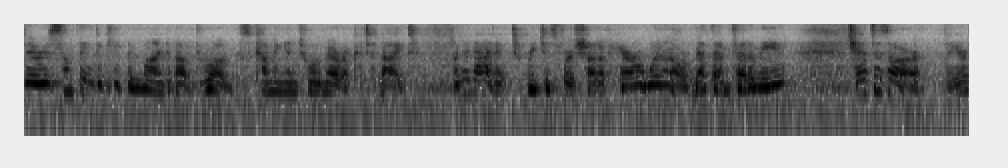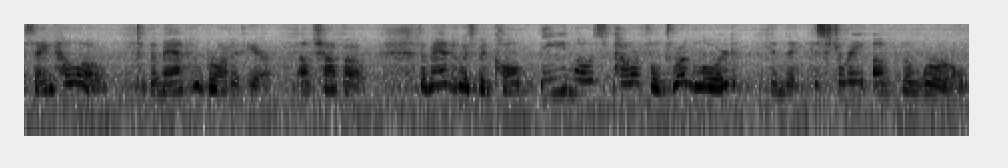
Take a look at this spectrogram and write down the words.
there is something to keep in mind about drugs coming into America tonight. When an addict reaches for a shot of heroin or methamphetamine, chances are they are saying hello to the man who brought it here, El Chapo, the man who has been called the most powerful drug lord in the history of the world.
